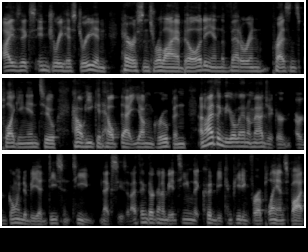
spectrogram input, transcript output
Isaac's injury history and Harrison's reliability and the veteran presence plugging into how he could help that young group. And and I think the Orlando Magic are, are going to be a decent team next season. I think they're going to be a team that could be competing for a playing spot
